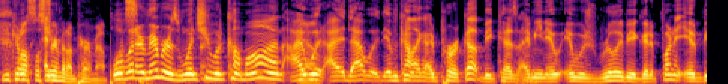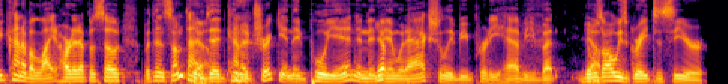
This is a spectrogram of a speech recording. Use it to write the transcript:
You can also stream it on Paramount Well, what I remember is when she would come on, I Yeah. would, I, that would, it was kind of like I'd perk up because I mean, it, it was really be a good, funny. It would be kind of a lighthearted episode, but then sometimes Yeah. they'd kind of trick you and they'd pull you in, and it, Yep. it would actually be pretty heavy. But it Yeah. was always great to see her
